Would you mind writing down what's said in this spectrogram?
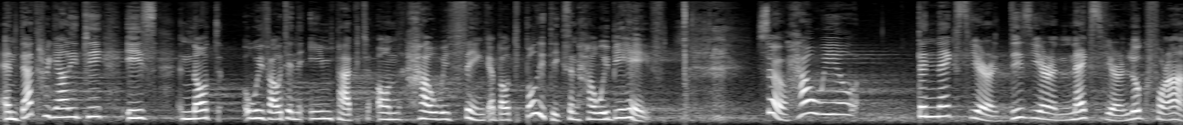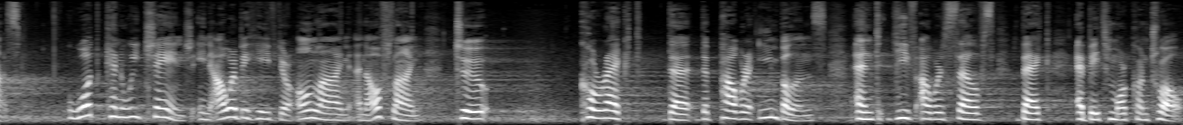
And that reality is not without an impact on how we think about politics and how we behave. So, how will the next year, this year and next year, look for us. What can we change in our behavior online and offline to correct the, the power imbalance and give ourselves back a bit more control?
